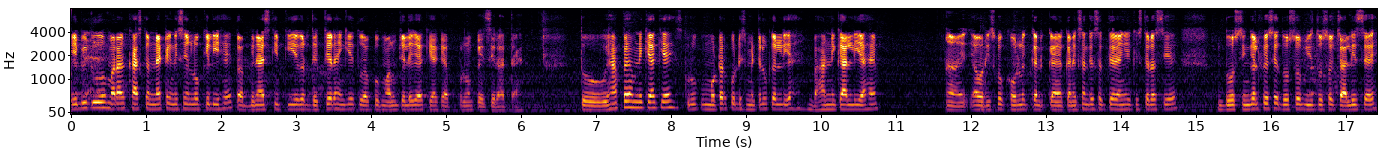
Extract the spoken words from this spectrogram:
ये वीडियो हमारा खासकर नए टेक्नीशियन लोग के लिए है तो आप बिना स्किप किए अगर देखते रहेंगे तो आपको मालूम चलेगा क्या क्या प्रॉब्लम कैसे रहता है। तो यहाँ पे हमने क्या किया है स्क्रू मोटर को डिसमेंटल कर लिया है, बाहर निकाल लिया है। और इसको खोल कनेक्शन दे सकते रहेंगे किस तरह से। दो सिंगल फेस है 220 240 है,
